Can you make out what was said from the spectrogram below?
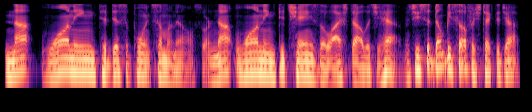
not wanting to disappoint someone else or not wanting to change the lifestyle that you have. And she said, Don't be selfish, take the job.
